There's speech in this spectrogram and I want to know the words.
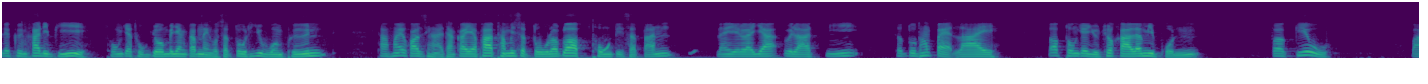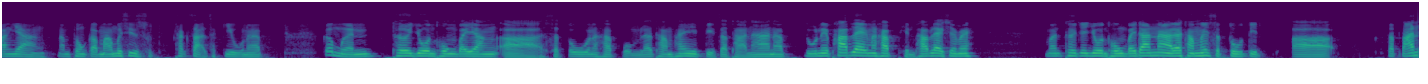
และคืนค่าดีพีธงจะถูกโยนไปยังตำแหน่งของศัตรูที่อยู่บนพื้น ทำให้ความเสียหายทางกายภาพทำให้ศัตรูรอบๆธงติดสตันในระยะเวลานี้ศัตรูทั้งแปดราย รอบธงจะหยุดชั่วคราวแล้วมีผลเฟอร์กิลบางอย่างนำธงกลับมาเมื่อสิ้นสุดทักษะสกิลนะครับ ก็เหมือนเธอโยนธงไปยังอ่าศัตรูนะครับ ผมแล้วทำให้ติดสถานะนะครับ ดูในภาพแรกนะครับ เห็นภาพแรกใช่ไหมมันเธอจะโยนธงไปด้านหน้า แล้วทำให้ศัตรูติดอ่าสตัน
